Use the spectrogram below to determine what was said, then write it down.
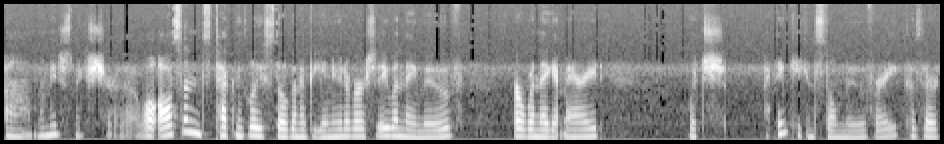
Um, let me just make sure though. Well, Austin's technically still going to be in university when they move, or when they get married, which I think he can still move, right? Because they're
